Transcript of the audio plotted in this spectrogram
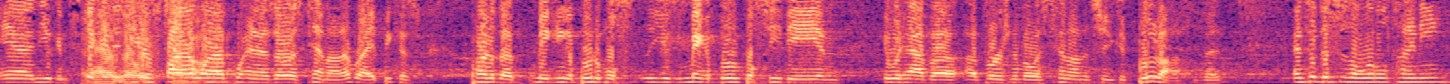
and you can stick It it into your OS 10 FireWire port, and it has OS 10 on it, right? Because part of the making a bootable, you can make a bootable CD, and it would have a, a version of OS 10 on it, so you could boot off of it. And so this is a little tiny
